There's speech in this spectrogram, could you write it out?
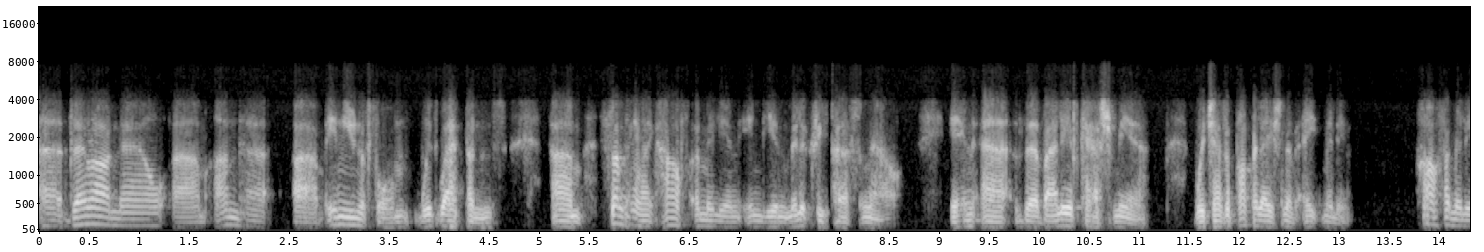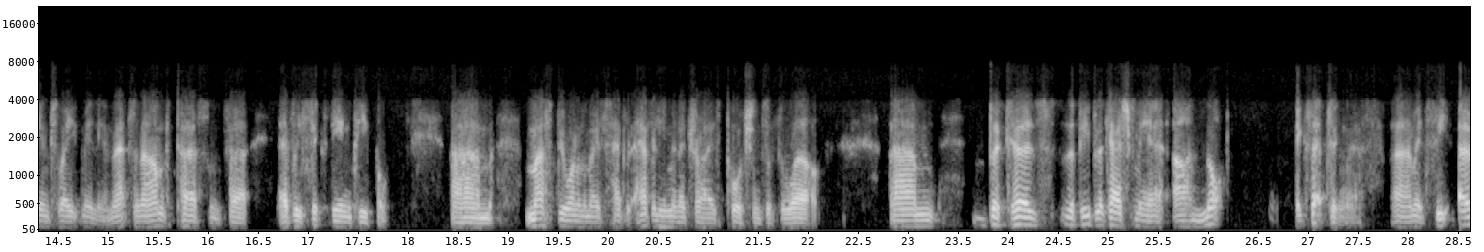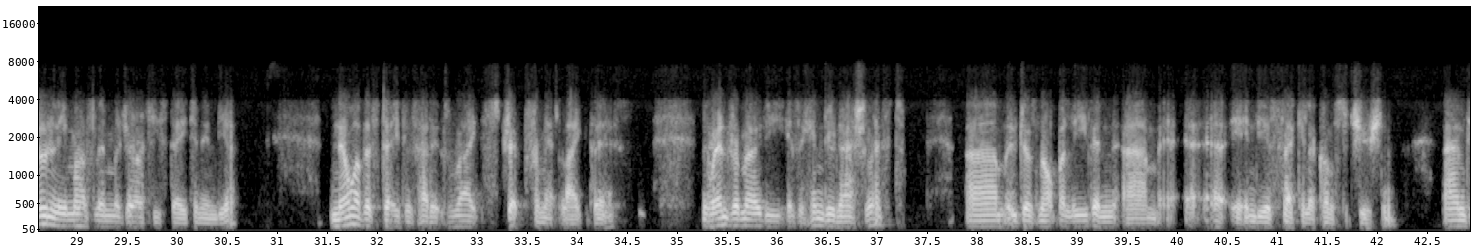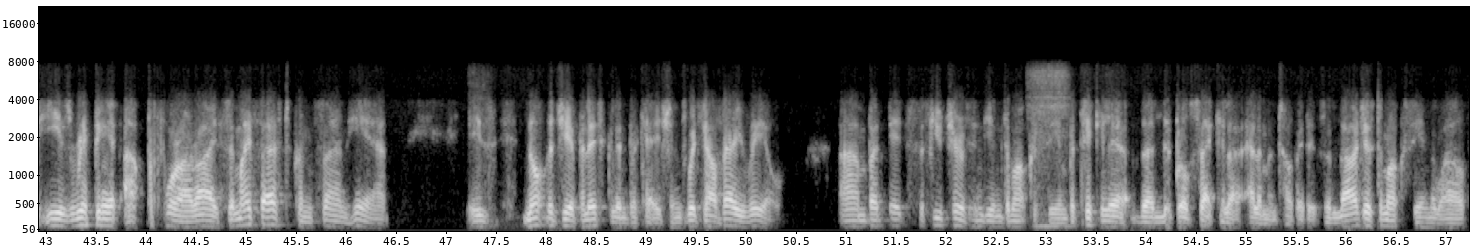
uh, there are now um, under um, in uniform with weapons um, something like half a million Indian military personnel in uh, the Valley of Kashmir, which has a population of 8 million. Half a million to 8 million. That's an armed person for every 16 people. Um, must be one of the most heavily militarized portions of the world. Um, because the people of Kashmir are not accepting this. Um, it's the only Muslim majority state in India. No other state has had its rights stripped from it like this. Narendra Modi is a Hindu nationalist um, who does not believe in um, India's secular constitution, and he is ripping it up before our eyes. So, my first concern here is not the geopolitical implications, which are very real, um, but it's the future of Indian democracy, in particular the liberal secular element of it. It's the largest democracy in the world.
